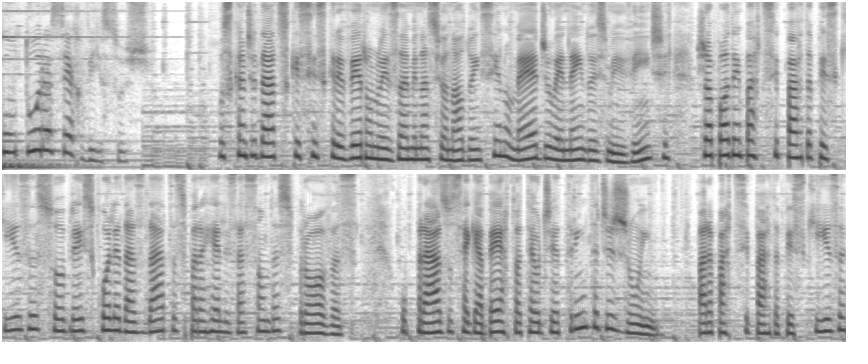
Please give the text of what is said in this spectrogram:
Cultura Serviços. Os candidatos que se inscreveram no Exame Nacional do Ensino Médio Enem 2020 já podem participar da pesquisa sobre a escolha das datas para a realização das provas. O prazo segue aberto até o dia 30 de junho. Para participar da pesquisa,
